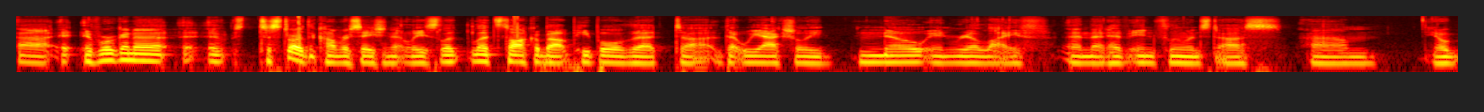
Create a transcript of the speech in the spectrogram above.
Uh, if we're gonna if, to start the conversation, at least let let's talk about people that uh, that we actually know in real life and that have influenced us. Um, you know,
